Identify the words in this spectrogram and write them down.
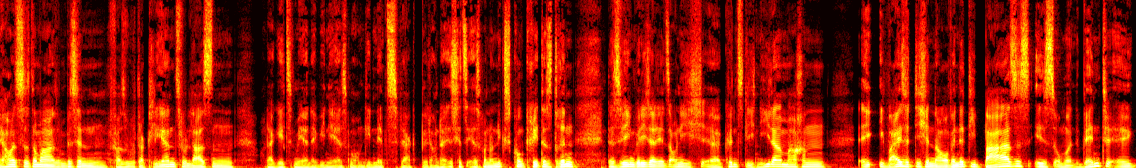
Haben uns das nochmal so ein bisschen versucht erklären zu lassen. Und da geht's mehr in der Wiener erstmal um die Netzwerkbildung. Da ist jetzt erstmal noch nichts Konkretes drin. Deswegen will ich das jetzt auch nicht äh, künstlich niedermachen. Ich, ich weiß es nicht genau. Wenn das die Basis ist, um eventuell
